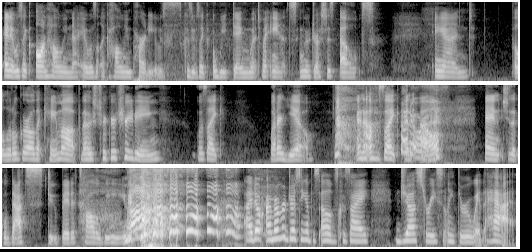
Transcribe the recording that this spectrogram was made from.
And it was like on Halloween night. It wasn't like a Halloween party. It was because it was like a weekday. We went to my aunt's and we were dressed as elves. And the little girl that came up that was trick or treating was like, What are you? And I was like, An right? elf. And she's like, Well, that's stupid. It's Halloween. I don't I remember dressing up as elves because I just recently threw away the hat.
